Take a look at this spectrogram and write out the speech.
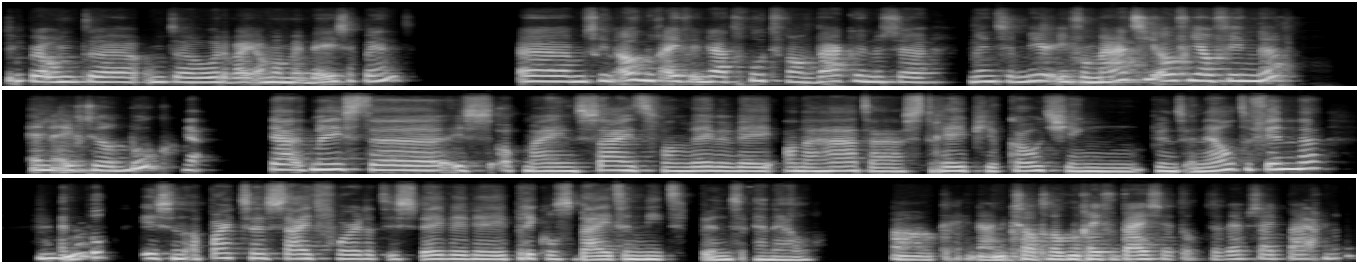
Super om te, om te horen waar je allemaal mee bezig bent. Uh, misschien ook nog even inderdaad goed van waar kunnen ze mensen meer informatie over jou vinden? En eventueel het boek? Ja, ja het meeste is op mijn site van www.anahata-coaching.nl te vinden. En het mhm. boek is een aparte site voor, dat is www.prikkelsbijtenniet.nl. Ah, Oké, nou ik zal het er ook nog even bij zetten op de websitepagina. Ja.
